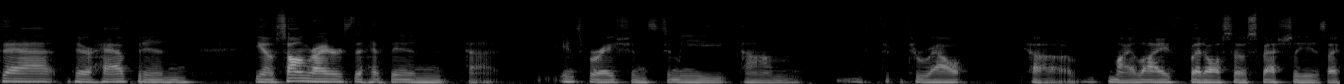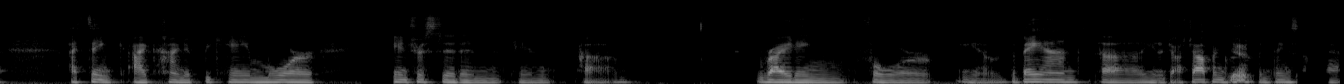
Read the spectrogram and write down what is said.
that there have been, you know, songwriters that have been uh, inspirations to me um, th- throughout uh, my life, but also especially as I, I think I kind of became more interested in in um, writing for you know the band, uh, you know Josh Joplin Yeah. group and things like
